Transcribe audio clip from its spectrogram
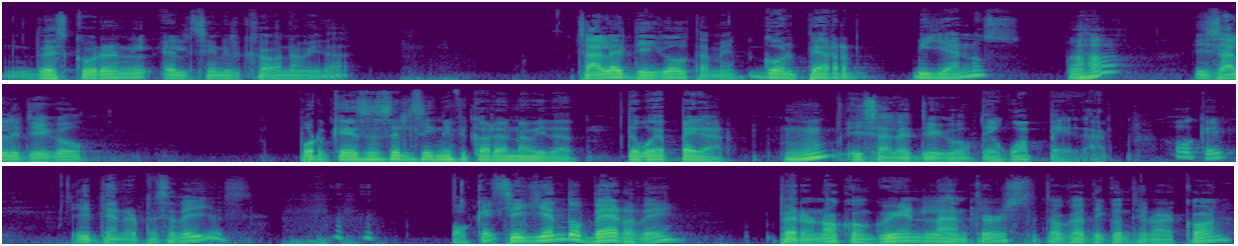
Descubren el, el significado de Navidad. Sale Deagle también. ¿Golpear villanos? Ajá. Y sale Deagle. Porque ese es el significado de la Navidad. Te voy a pegar. Ujú. Y sale Deagle. Te voy a pegar. Ok. Y tener pesadillas. Ok. Siguiendo verde, pero no con Green Lanterns, te toca a ti continuar con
